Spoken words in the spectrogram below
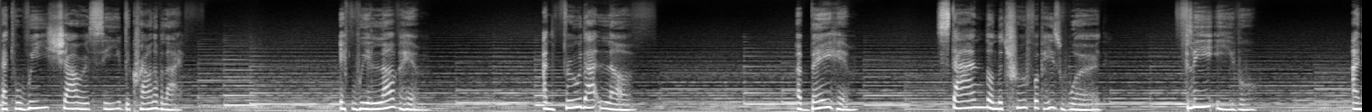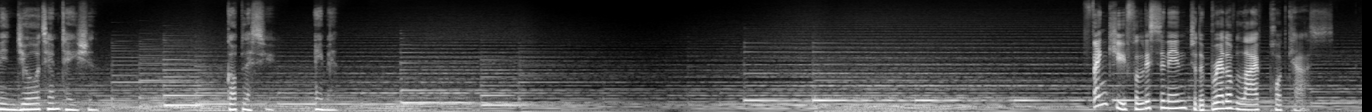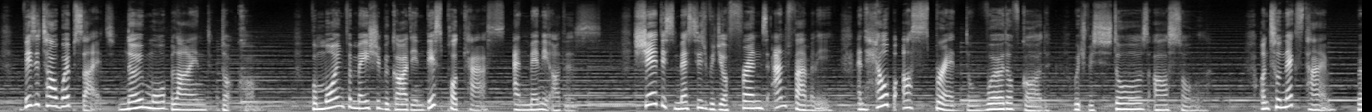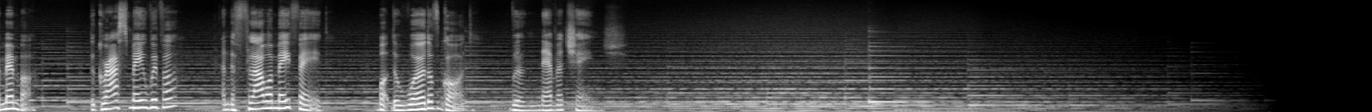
that we shall receive the crown of life if we love Him and through that love obey Him Stand on the truth of His word, flee evil, and endure temptation. God bless you. Amen. Thank you for listening to the Bread of Life podcast. Visit our website, nomoreblind.com For more information regarding this podcast and many others, share this message with your friends and family and help us spread the word of God, which restores our soul. Until next time, remember the grass may wither and the flower may fade, but the word of God will never change.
